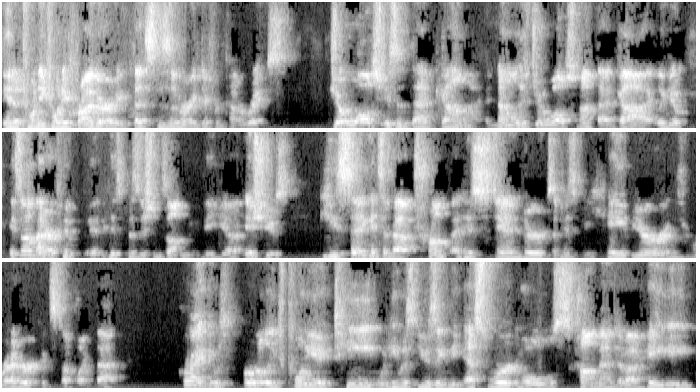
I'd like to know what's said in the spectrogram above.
in a 2020 primary. That's this is a very different kind of race. Joe Walsh isn't that guy. And not only is Joe Walsh not that guy, like you know, it's not a matter of him, his positions on the uh, issues he's saying it's about Trump and his standards and his behavior and his rhetoric and stuff like that. Greg, it was early 2018 when he was using the S word holes comment about Haiti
